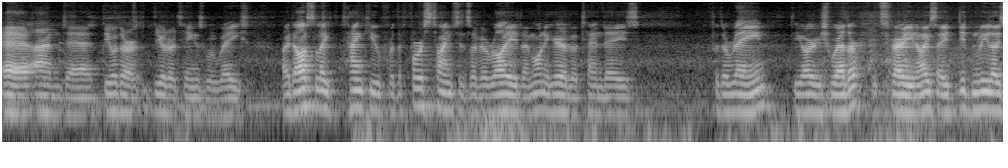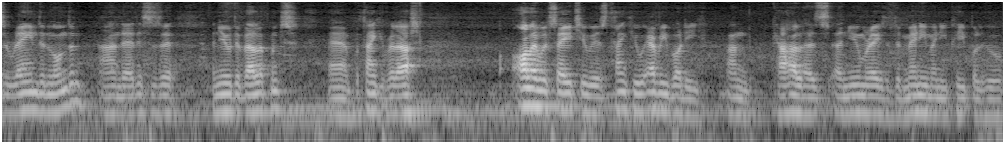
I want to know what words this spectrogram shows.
uh, and uh, the other the other things will wait. I'd also like to thank you for the first time since I've arrived. I'm only here about 10 days for the rain, the Irish weather. It's very nice. I didn't realise it rained in London, and uh, this is a, a, new development. Um, but thank you for that. All I would say to you is thank you, everybody. And Cathal has enumerated the many, many people who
